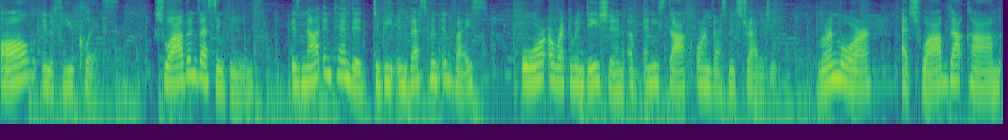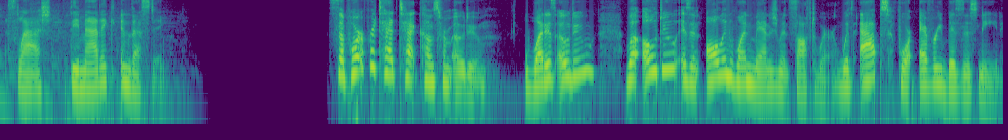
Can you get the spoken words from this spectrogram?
all in a few clicks. Schwab Investing Themes is not intended to be investment advice or a recommendation of any stock or investment strategy. Learn more at schwab.com slash thematic investing. Support for TED Tech comes from Odoo. What is Odoo? Well, Odoo is an all in one management software with apps for every business need.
